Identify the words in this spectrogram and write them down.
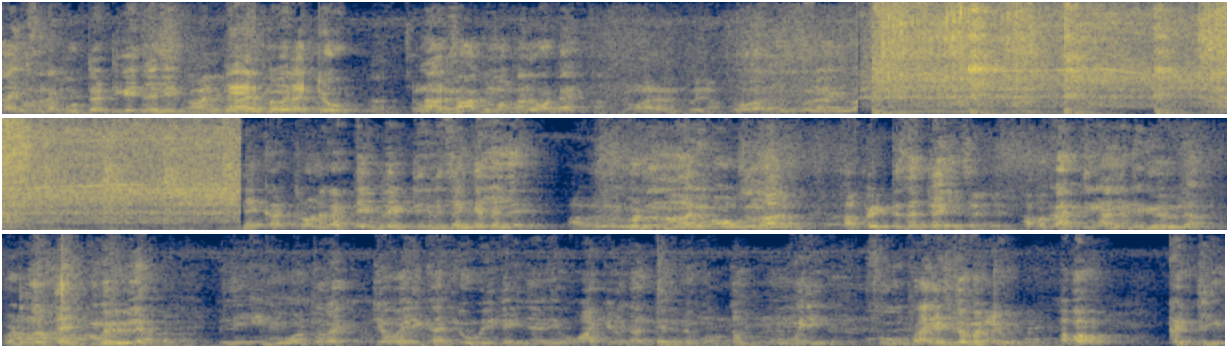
ടൈൽസിന്റെ പൊട്ട് കെട്ടി കഴിഞ്ഞാൽ നേരമ്പ് വരെ അറ്റോ? സാക്ക് മൊത്തം പോട്ടെ? ചോര നിൽക്കൂല. പിന്നെ കട്ടറോണ് കട്ട് ചെയ്യുമ്പോൾ എട്ടിന് ചെങ്കലല്ലേ ഇവിടുന്ന് നാലും ഔസ് നാലും. അപ്പൊ എട്ട് സെറ്റായി അപ്പൊ കട്ടിങ് അങ്ങോട്ട് കയറില്ല ഇവിടുന്ന് ഒരു തെക്കും വരില്ല പിന്നെ ഈ മോട്ടർ ഒറ്റ വരി കല്ല് ഊരി കഴിഞ്ഞാൽ ബാക്കിയുള്ള കല്ല് മൊത്തം ഊരി സൂപ്പറായി എടുക്കാൻ പറ്റും. അപ്പം കട്ടിങ്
